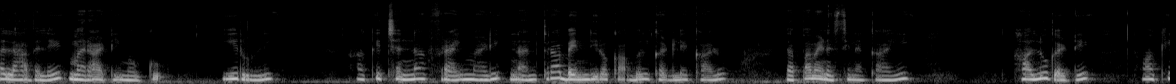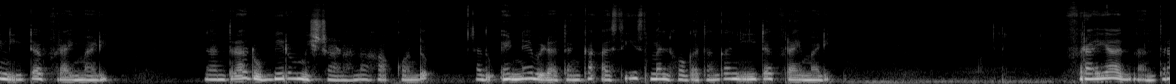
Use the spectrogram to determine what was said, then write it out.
ಪಲಾವ್ ಮರಾಠಿ ಮೊಗ್ಗು, ಈರುಳ್ಳಿ ಹಾಕಿ ಚೆನ್ನಾಗಿ ಫ್ರೈ ಮಾಡಿ ನಂತರ ಬೆಂದಿರೋ ಕಾಬೂಲ್ ಕಡಲೆಕಾಳು, ದಪ್ಪ ಮೆಣಸಿನಕಾಯಿ, ಆಲೂಗಡ್ಡೆ ಹಾಕಿ ನೀಟಾಗಿ ಫ್ರೈ ಮಾಡಿ ನಂತರ ರುಬ್ಬಿರೋ ಮಿಶ್ರಣನ ಹಾಕ್ಕೊಂಡು ಅದು ಎಣ್ಣೆ ಬಿಡೋ ತನಕ, ಹಸಿ ಸ್ಮೆಲ್ ಹೋಗೋ ತನಕ ನೀಟಾಗಿ ಫ್ರೈ ಮಾಡಿ. ಫ್ರೈ ಆದ ನಂತರ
